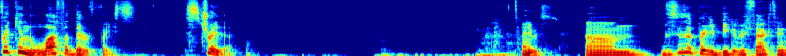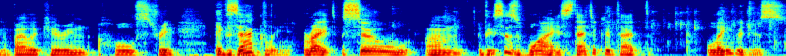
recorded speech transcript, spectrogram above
Freaking laugh at their face. Straight up. Anyways, um, this is a pretty big refactoring compiler carrying a whole stream. Exactly, right. So um, this is why statically typed languages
